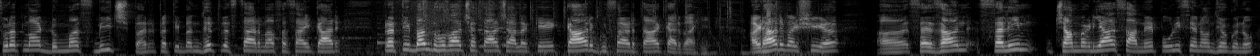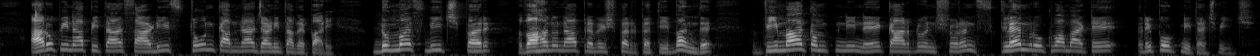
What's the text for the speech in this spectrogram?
સુરતમાં ડુમ્મસ બીચ પર પ્રતિબંધિત વિસ્તારમાં ફસાઈ કાર. પ્રતિબંધ હોવા છતાં ચાલકે કાર ઘુસાડતા કાર્યવાહી. અઢાર વર્ષીય અ, સલીમ ચામડિયા સામે પોલીસે નોંધ્યો ગુનો. આરોપીના પિતા સાડી સ્ટોન કામના જાણીતા વેપારી. ડુમ્મસ બીચ પર વાહનોના પ્રવેશ પર પ્રતિબંધ. વીમા કંપનીને કારનો ઇન્સ્યોરન્સ ક્લેમ રોકવા માટે રિપોર્ટની તજવીજ.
